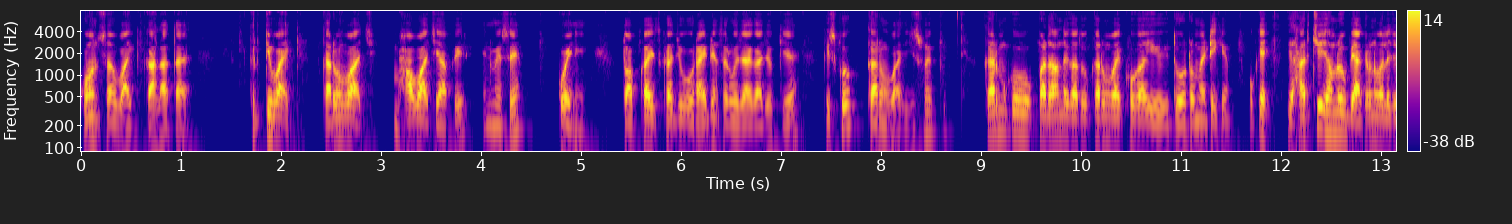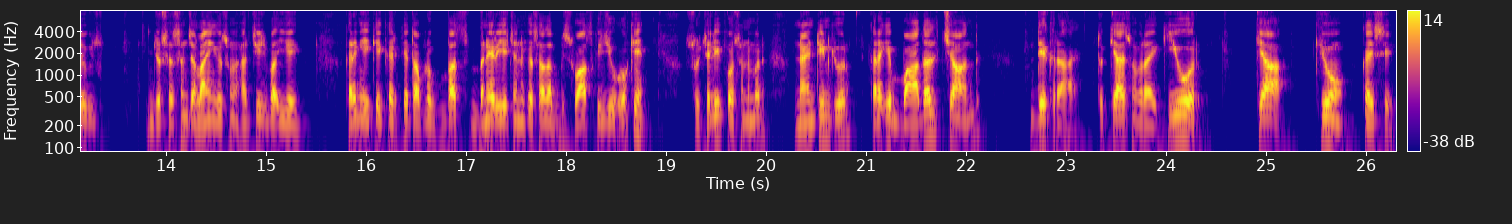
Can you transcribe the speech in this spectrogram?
कौन सा वाक्य कहलाता है? कृतिवाक्य कर्मवाच, भाववाच या फिर इनमें से कोई नहीं। तो आपका इसका जो राइट आंसर हो जाएगा जो कि है, किसको? कर्मवाच्य जिसमें कर्म को प्रधान देगा तो कर्मवाच्य होगा, ये तो ऑटोमेटिक है। ओके ये हर चीज़ हम लोग व्याकरण वाले जो जो सेशन चलाएँगे, उसमें हर चीज़ ये करेंगे एक एक करके तो आप लोग बस बने रहिए चैनल के साथ, आप विश्वास कीजिए। ओके सो चलिए क्वेश्चन नंबर नाइनटीन की ओर। करें कि बादल चाँद देख रहा है तो क्या इसमें रहा है? की ओर। क्या? क्यों? कैसे?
